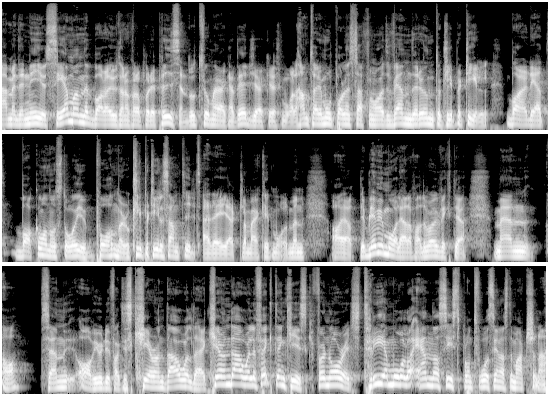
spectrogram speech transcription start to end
Ja, men den är ju, ser man det bara utan att kolla på reprisen, då tror man verkligen att det är Gyökeres mål. Han tar emot bollen i straffområdet, vänder runt och klipper till. Bara det att bakom honom står ju Palmer och klipper till samtidigt. Äh, det är ett jäkla märkligt mål, men ja, ja, det blev ju mål i alla fall. Det var det viktiga. Men ja, Sen avgjorde faktiskt Kieran Dowell det här. Kieran Dowell-effekten, Kisk, för Norwich. Tre mål och en assist på de två senaste matcherna.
